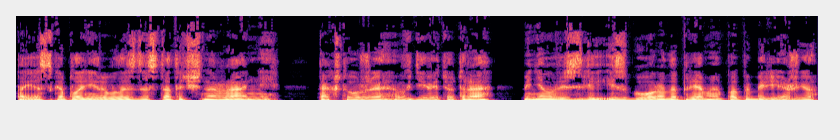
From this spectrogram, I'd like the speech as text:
Поездка планировалась достаточно ранней, так что уже в девять утра меня увезли из города прямо по побережью.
